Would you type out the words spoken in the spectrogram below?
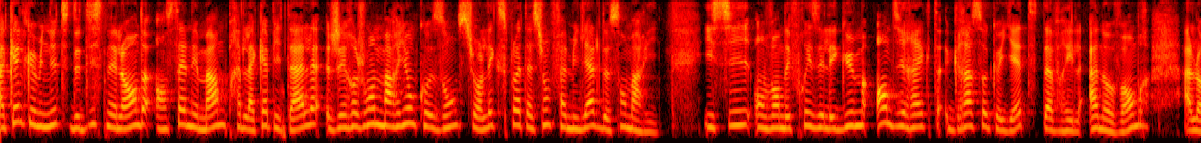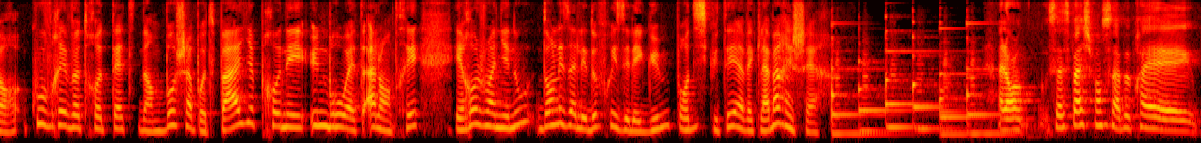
À quelques minutes de Disneyland, en Seine-et-Marne, près de la capitale, j'ai rejoint Marion Causon sur l'exploitation familiale de Saint-Marie. Ici, on vend des fruits et légumes en direct grâce aux cueillettes d'avril à novembre. Alors, couvrez votre tête d'un beau chapeau de paille, prenez une brouette à l'entrée et rejoignez-nous dans les allées de fruits et légumes pour discuter avec la maraîchère. Alors, ça se passe, je pense, à peu près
